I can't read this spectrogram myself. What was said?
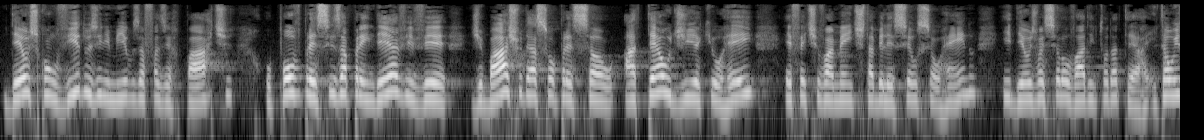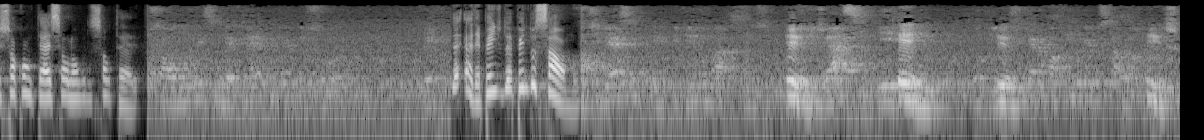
Deus convida os inimigos a fazer parte, o povo precisa aprender a viver debaixo dessa opressão até o dia que o rei efetivamente estabeleceu o seu reino e Deus vai ser louvado em toda a terra. Então isso acontece ao longo do saltério. O salmo refere a pessoa. É, depende, depende do salmo. Se tivesse. Se ele, salão. Isso.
